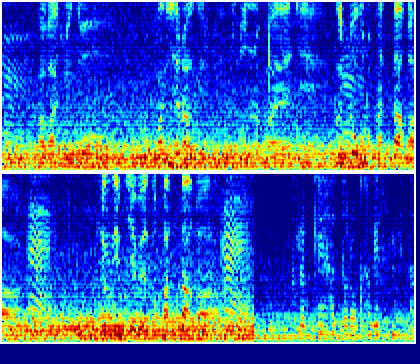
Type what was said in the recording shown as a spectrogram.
음, 가가지고 확실하게 좀 손을 봐야지. 그쪽으로 갔다가 음, 형님 집에도 갔다가 음. 그렇게 하도록 하겠습니다.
